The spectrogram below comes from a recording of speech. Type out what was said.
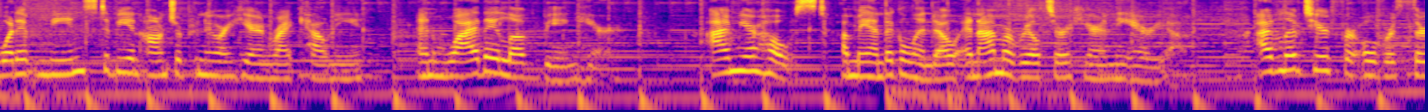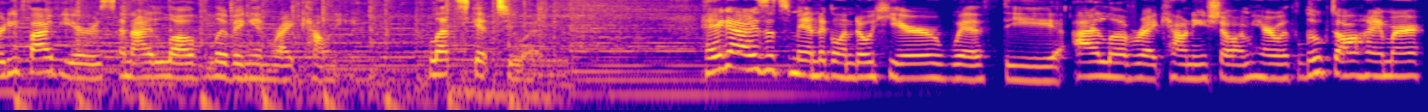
what it means to be an entrepreneur here in Wright County, and why they love being here. I'm your host, Amanda Galindo, and I'm a realtor here in the area. I've lived here for over 35 years and I love living in Wright County. Let's get to it. Hey guys, it's Amanda Galindo here with the I Love Wright County show. I'm here with Luke Dahlheimer.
